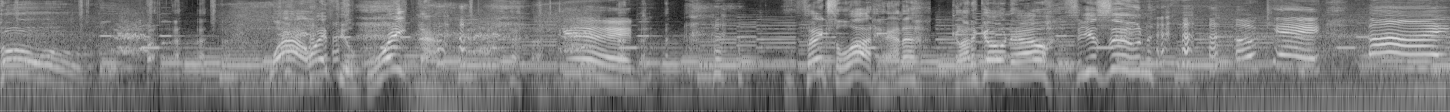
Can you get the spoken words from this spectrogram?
whoa! wow, I feel great now. Good. Thanks a lot, Hana. Gotta go now. See you soon. okay, bye.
